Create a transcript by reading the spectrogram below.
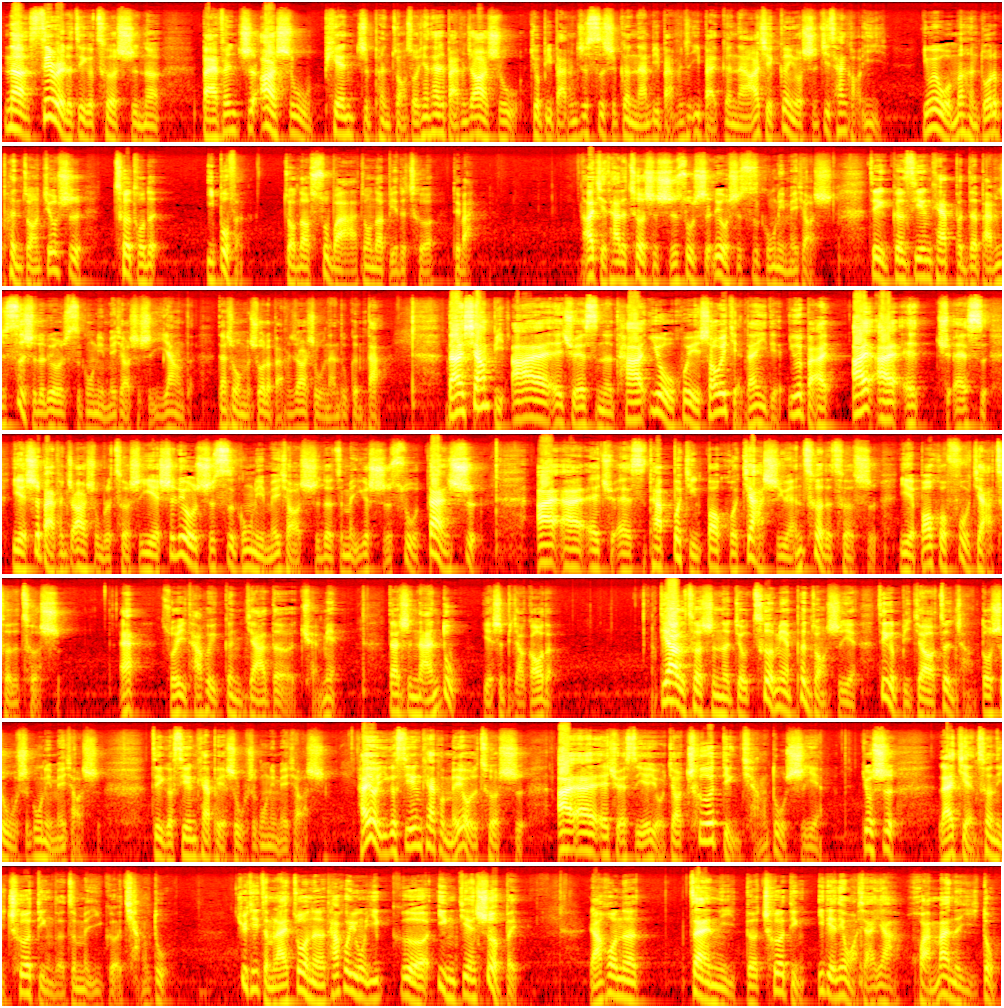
那 Siri 的这个测试呢，百分之二十五偏置碰撞，首先它是百分之二十五，就比百分之四十更难，比百分之一百更难，而且更有实际参考意义。因为我们很多的碰撞就是车头的一部分撞到树吧，撞到别的车，对吧？而且它的测试时速是六十四公里每小时，这个跟 CNCAP 的百分之四十的六十四公里每小时是一样的。但是我们说了，百分之二十五难度更大。当然，相比 IIHS 呢，它又会稍微简单一点，因为百 IIHS 也是百分之二十五的测试，也是六十四公里每小时的这么一个时速，但是 IIHS 它不仅包括驾驶员侧的测试，也包括副驾侧的测试，哎，所以它会更加的全面，但是难度也是比较高的。第二个测试呢，就侧面碰撞试验，这个比较正常，都是五十公里每小时，这个 CNCAP 也是五十公里每小时。还有一个 CNCAP 没有的测试，IIHS 也有，叫车顶强度试验，就是来检测你车顶的这么一个强度。具体怎么来做呢？它会用一个硬件设备，然后呢，在你的车顶一点点往下压，缓慢的移动，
